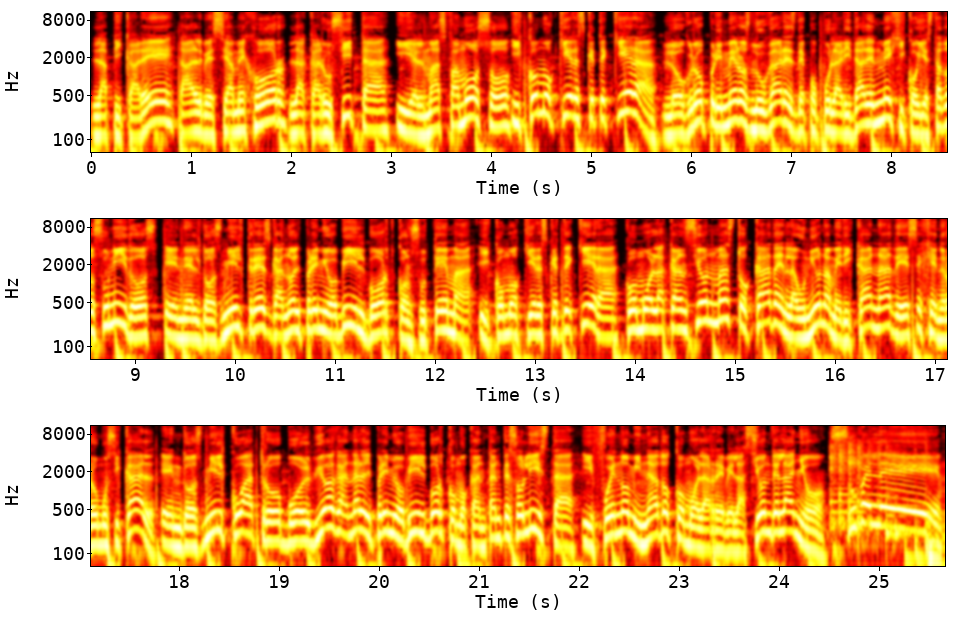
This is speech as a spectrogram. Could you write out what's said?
La Picaré, Tal vez sea mejor, La Carucita y el más famoso ¿Y cómo quieres que te quiera? Logró primeros lugares de popularidad en México y Estados Unidos. En el 2003 ganó el premio Billboard con su tema ¿Y cómo quieres que te quiera? como la canción más tocada en la Unión Americana de ese género musical. En 2004 volvió a ganar el premio Billboard como cantante solista y fue nominado como la revelación del año. ¡Súbele!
